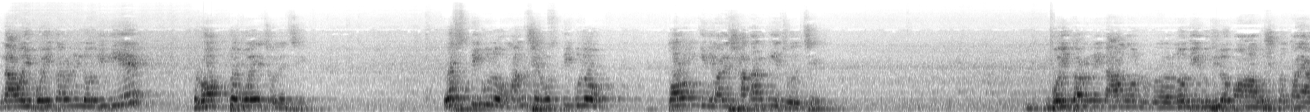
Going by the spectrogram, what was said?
না ওই বৈতরণী নদী দিয়ে রক্ত বয়ে চলেছে। অস্থিগুলো মানুষের অস্থিগুলো তরঙ্গিনী মানে সাঁতার দিয়ে চলছে। নাম নদী উষ্ণতয়া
